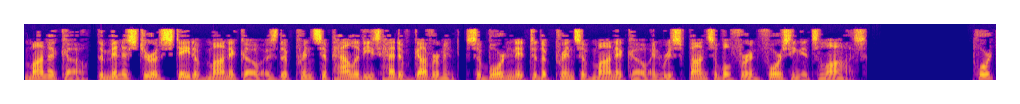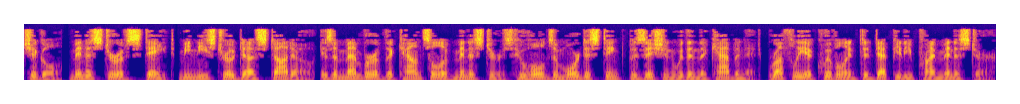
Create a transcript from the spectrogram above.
Monaco, the Minister of State of Monaco is the principality's head of government, subordinate to the Prince of Monaco and responsible for enforcing its laws. Portugal, Minister of State Ministro de Estado is a member of the Council of Ministers who holds a more distinct position within the cabinet, roughly equivalent to Deputy Prime Minister.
